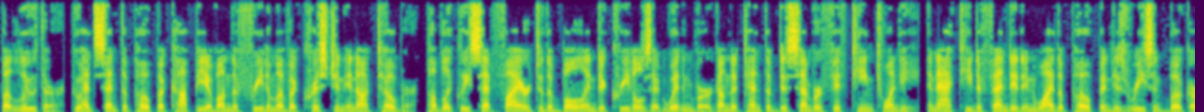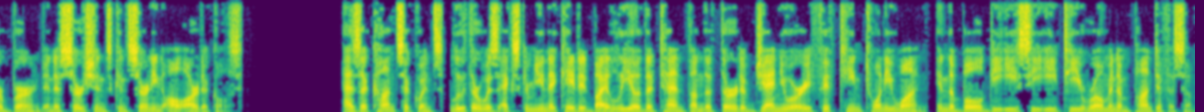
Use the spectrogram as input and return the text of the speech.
but Luther, who had sent the pope a copy of On the Freedom of a Christian in October, publicly set fire to the bull and decretals at Wittenberg on 10 December 1520, an act he defended in Why the Pope and his recent book are burned and assertions concerning all articles. As a consequence, Luther was excommunicated by Leo X on 3 January 1521, in the bull Decet Romanum Pontificem.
